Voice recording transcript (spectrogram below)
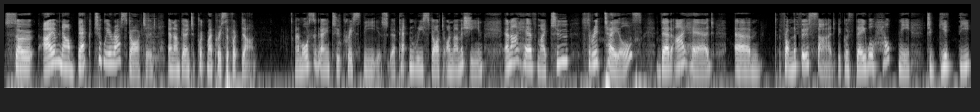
So I am now back to where I started and I'm going to put my presser foot down. I'm also going to press the uh, pattern restart on my machine and I have my two thread tails that I had um, from the first side because they will help me to get the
